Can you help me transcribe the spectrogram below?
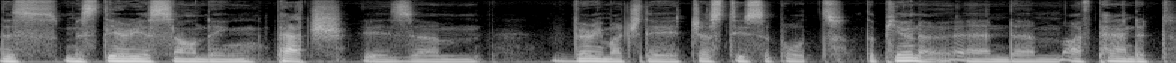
This mysterious sounding patch is um, very much there just to support the piano, and um, I've panned it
